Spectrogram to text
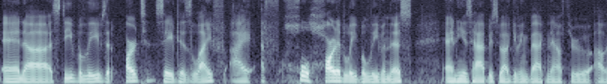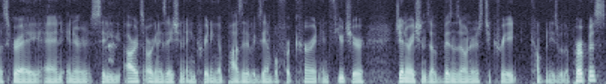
And uh, Steve believes that art saved his life. I f- wholeheartedly believe in this, and he is happiest about giving back now through Ales Grey and Inner City Arts Organization and creating a positive example for current and future generations of business owners to create companies with a purpose.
